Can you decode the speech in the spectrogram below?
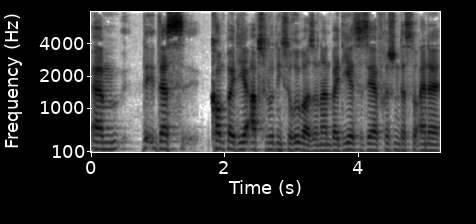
Ähm, das kommt bei dir absolut nicht so rüber, sondern bei dir ist es sehr erfrischend, dass du eine,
